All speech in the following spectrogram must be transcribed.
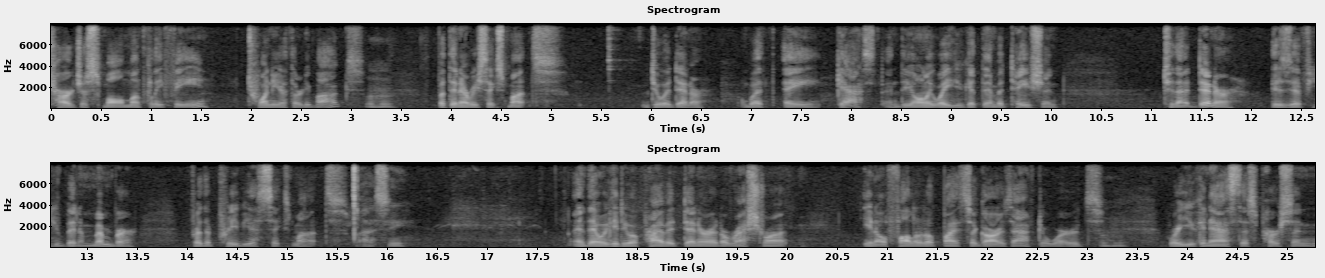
charge a small monthly fee, twenty or thirty bucks, Mm-hmm. But then every six months, do a dinner with a guest. And the only way you get the invitation to that dinner is if you've been a member for the previous six months. I see. And then we could do a private dinner at a restaurant, you know, followed up by cigars afterwards, mm-hmm. where you can ask this person,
